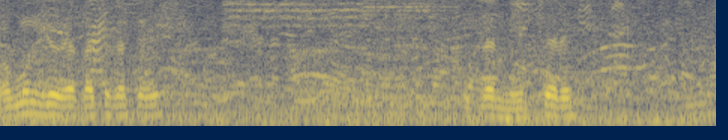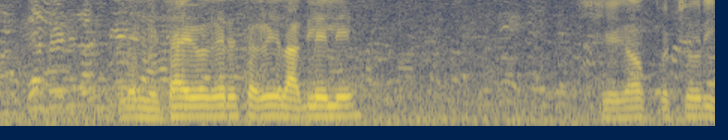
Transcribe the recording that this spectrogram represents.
बघून घेऊया कसे कसे. तिथलं नेचर आहे. मिठाई वगैरे सगळी लागलेली आहे. शेगाव कचोरी.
